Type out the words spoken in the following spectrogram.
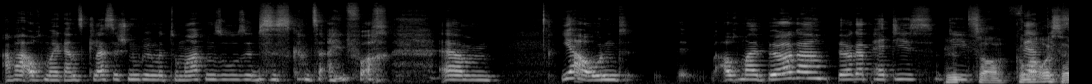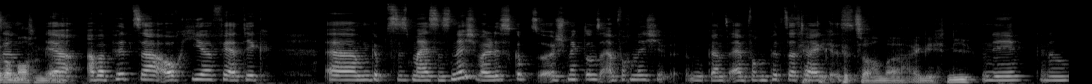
aber auch mal ganz klassisch Nudeln mit Tomatensauce, das ist ganz einfach. Ähm, ja, und auch mal Burger, Burger Patties. Pizza, kann man auch selber machen. Ja. ja, aber Pizza auch hier fertig ähm, gibt es das meistens nicht, weil das gibt's, schmeckt uns einfach nicht. Ganz einfach ein Pizzateig Fertig ist. Pizza haben wir eigentlich nie. Nee, genau.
